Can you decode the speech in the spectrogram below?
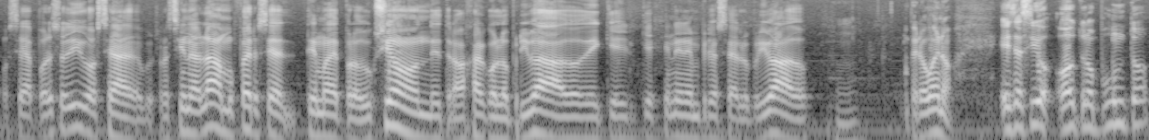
O sea, por eso digo, o sea, recién hablábamos, Fer, o sea, el tema de producción, de trabajar con lo privado, de que el que genere empleo sea lo privado. Pero bueno, ese ha sido otro punto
